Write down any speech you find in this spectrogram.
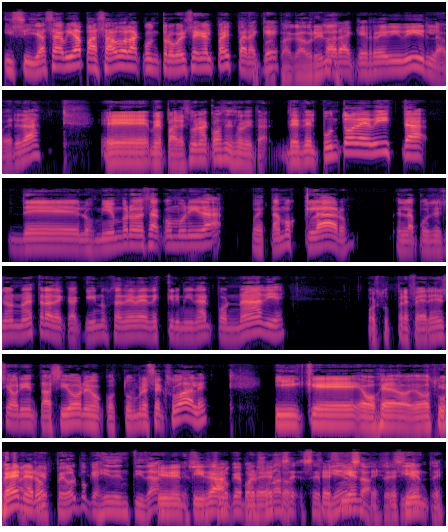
Y si ya se había pasado la controversia en el país, ¿para qué? Para, abrirla. Para que revivirla, ¿verdad? Eh, me parece una cosa insólita. Desde el punto de vista de los miembros de esa comunidad, pues estamos claros en la posición nuestra de que aquí no se debe discriminar por nadie por sus preferencias, orientaciones o costumbres sexuales y que o, o su género Es peor porque es identidad. identidad Eso es lo que persona eso, se, se piensa, siente, se, siente. siente.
